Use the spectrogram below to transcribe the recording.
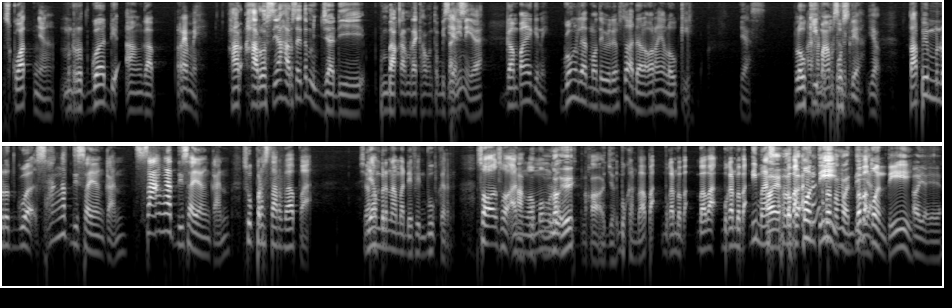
squadnya, menurut gue dianggap remeh. Har- harusnya harusnya itu menjadi pembakar mereka untuk bisa Yes. ini ya. Gampangnya gini, gue ngelihat Monty Williams tuh adalah orang yang low key, Yes. low key 100% mampus agree. dia. Iya. Tapi menurut gue sangat disayangkan, sangat disayangkan superstar bapak Siapa? yang bernama Devin Booker. Aku ngomong enggak, lu eh, enak aja. bukan bapak, bukan bapak, bapak bukan bapak Dimas, Oh, iya, bapak Monty, Bapak Monty, bapak ya. Monty. Oh iya iya. iya.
